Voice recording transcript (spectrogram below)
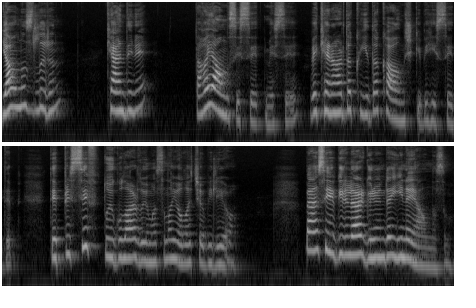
yalnızların kendini daha yalnız hissetmesi ve kenarda kıyıda kalmış gibi hissedip depresif duygular duymasına yol açabiliyor. Ben sevgililer gününde yine yalnızım.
